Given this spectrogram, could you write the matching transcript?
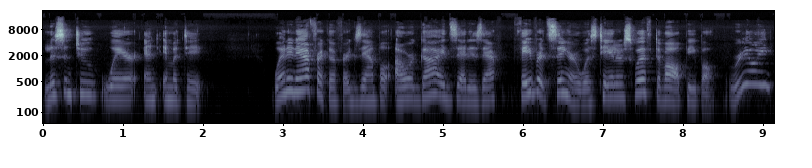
listen to, wear, and imitate. When in Africa, for example, our guide said his Af- favorite singer was Taylor Swift, of all people. Really?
